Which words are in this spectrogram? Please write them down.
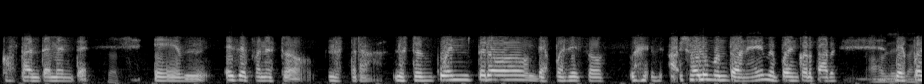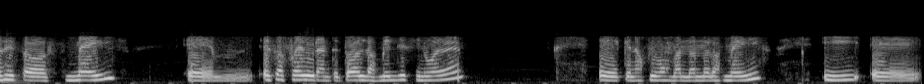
constantemente. Claro. Eh, ese fue nuestro, nuestra, nuestro encuentro después de esos yo hablo un montón, ¿eh? Me pueden cortar. Hable Después tranquilo. de esos mails, eh, eso fue durante todo el 2019 eh, que nos fuimos mandando los mails y eh,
